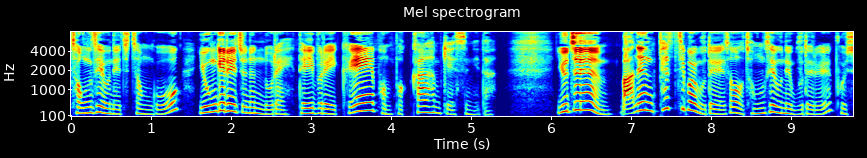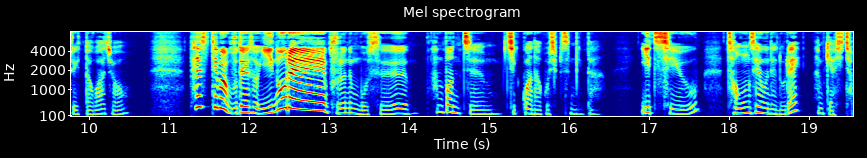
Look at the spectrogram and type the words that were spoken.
정세운의 추천곡 용기를 주는 노래 데이브레이크의 범퍼카 함께 했습니다. 요즘 많은 페스티벌 무대에서 정세운의 무대를 볼 수 있다고 하죠. 페스티벌 무대에서 이 노래 부르는 모습 한 번쯤 직관하고 싶습니다. It's You 정세훈의 노래 함께 하시죠.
